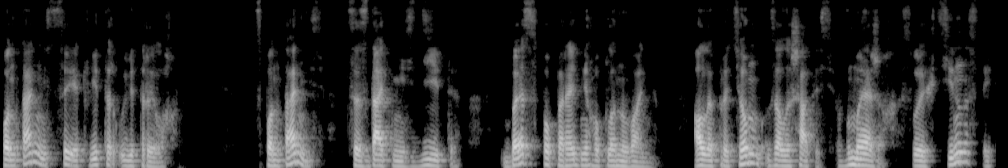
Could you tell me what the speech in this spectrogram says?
Спонтанність це як вітер у вітрилах. Спонтанність це здатність діяти без попереднього планування, але при цьому залишатись в межах своїх цінностей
